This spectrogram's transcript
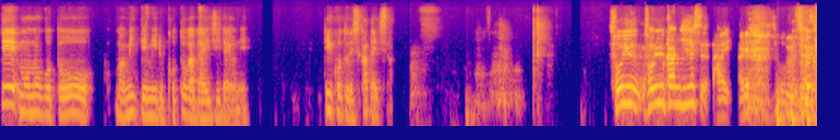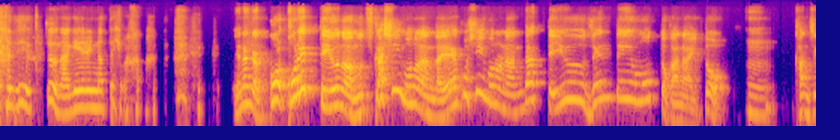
て物事を、まあ、見てみることが大事だよねっていうことですか、大地さん。そういう、そういう感じです。はい。ありがとうございます。そういう感じで、ちょっと投げやりになった今。いやなんかここれっていうのは難しいものなんだ、ややこしいものなんだっていう前提を持っとかないとうん。勘違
